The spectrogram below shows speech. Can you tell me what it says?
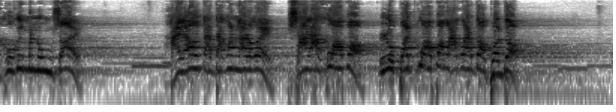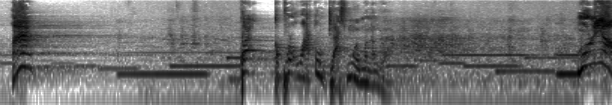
Aku ki menungsa. Ayo tak takon karo kowe, salahku apa? Luputku apa kok aku arep bondo? Hah? Kok keprok watu ndasmu meneng wae. Mulia.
